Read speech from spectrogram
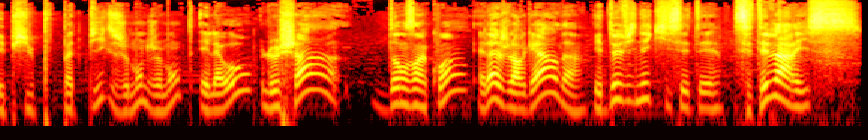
Et puis pas de pix, je monte, je monte. Et là-haut, le chat dans un coin. Et là, je le regarde. Et devinez qui c'était C'était Varys.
